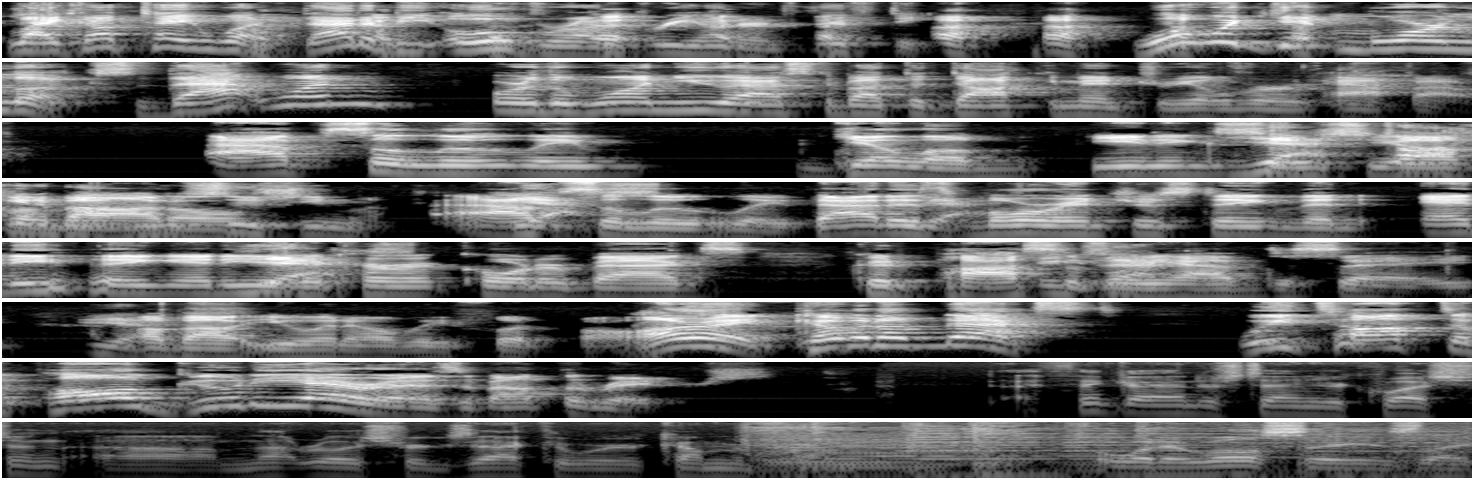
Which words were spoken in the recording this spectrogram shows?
Like I'll tell you what, that'd be over on 350. What would get more looks, that one or the one you asked about the documentary over a half hour? Absolutely Gillum eating sushi yes, talking off a about model. sushi. Absolutely. Yes. That is yes. more interesting than anything any of the current quarterbacks could possibly exactly. have to say about UNLV football. All right, coming up next, we talk to Paul Gutierrez about the Raiders. I think I understand your question. Uh, I'm not really sure exactly where you're coming from. But what I will say is, like,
